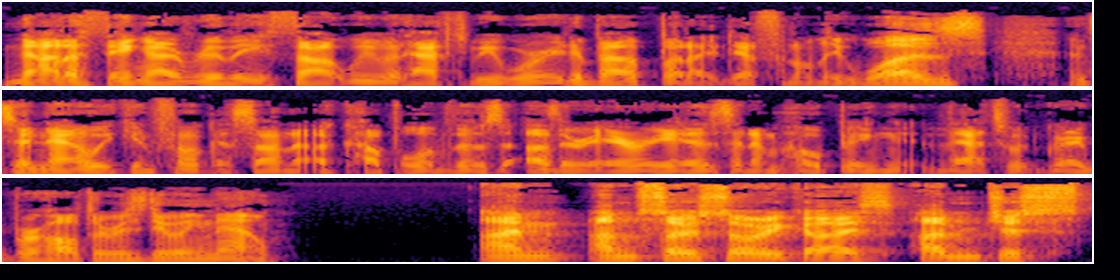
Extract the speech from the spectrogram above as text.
not a thing I really thought we would have to be worried about, but I definitely was. And so now we can focus on a couple of those other areas, and I'm hoping that's what Greg Berhalter is doing now. I'm I'm so sorry, guys. I'm just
